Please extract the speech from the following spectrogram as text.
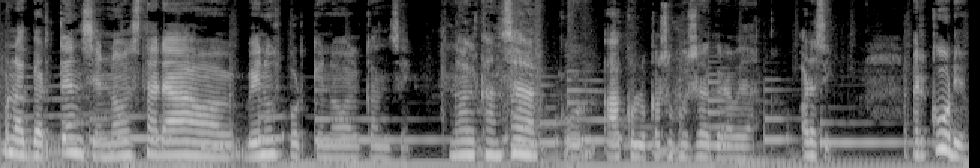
Bueno, advertencia, no estará Venus porque no alcance. No alcanza a, colocar su fuerza de gravedad. Ahora sí, Mercurio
